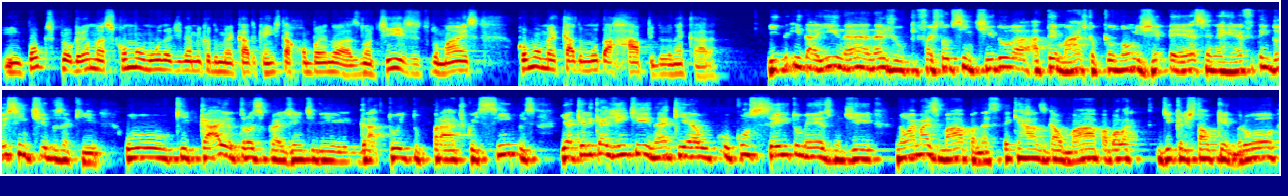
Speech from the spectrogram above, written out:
em poucos programas, como muda a dinâmica do mercado, que a gente está acompanhando as notícias e tudo mais, como o mercado muda rápido, né, cara? E, e, daí, né, né, Ju, que faz todo sentido a, a, temática, porque o nome GPS NRF tem dois sentidos aqui. O que Caio trouxe para a gente de gratuito, prático e simples, e aquele que a gente, né, que é o, o, conceito mesmo, de não é mais mapa, né? Você tem que rasgar o mapa, a bola de cristal quebrou.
